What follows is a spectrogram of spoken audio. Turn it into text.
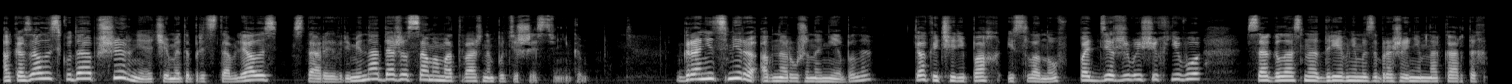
оказалась куда обширнее, чем это представлялось в старые времена даже самым отважным путешественникам. Границ мира обнаружено не было, как и черепах и слонов, поддерживающих его, согласно древним изображениям на картах.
